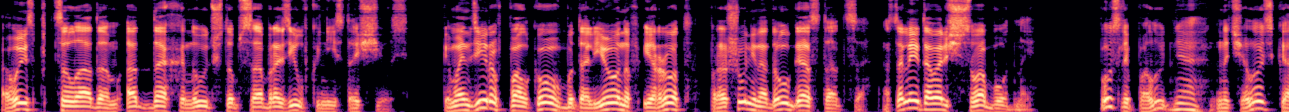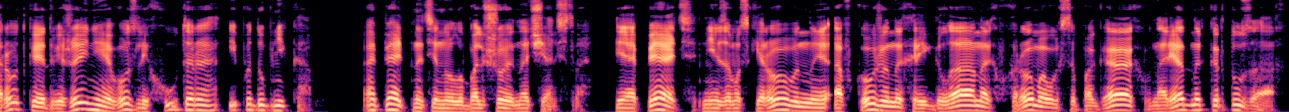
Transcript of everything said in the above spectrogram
Выспаться ладом, отдохнуть, чтоб сообразиловка не истощилась. Командиров полков, батальонов и рот прошу ненадолго остаться, остальные товарищи свободны. После полудня началось короткое движение возле хутора и по дубникам. Опять натянуло большое начальство. И опять незамаскированные, а в кожаных регланах, в хромовых сапогах, в нарядных картузах.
